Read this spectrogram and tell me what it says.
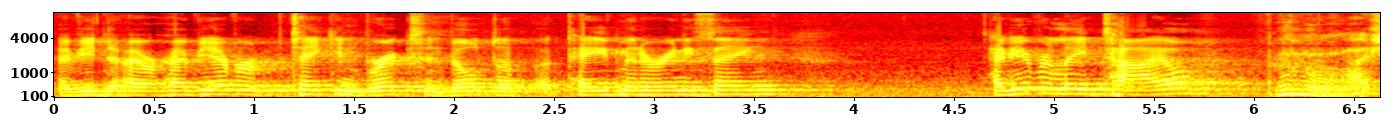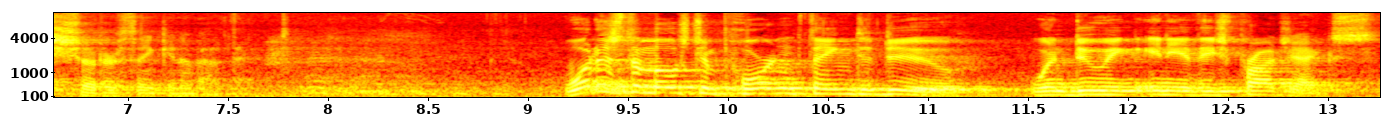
Have you, or have you ever taken bricks and built a, a pavement or anything? Have you ever laid tile? Oh, I shudder thinking about that. What is the most important thing to do when doing any of these projects?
